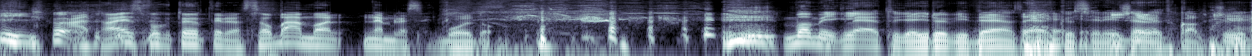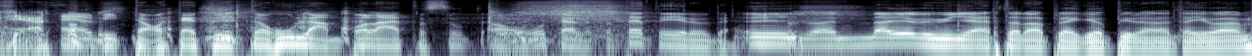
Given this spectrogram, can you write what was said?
Így van. Hát ha ez fog történni a szobámban, nem leszek boldog. Ma még lehet, hogy egy rövidre az elköszönés előtt kapcsoljuk ki. Elvitte a tetőt, a hullámpalát, a, szó- a hotelet a tetejéről, de... Így van. Na jövünk mindjárt a nap legjobb pillanataival.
